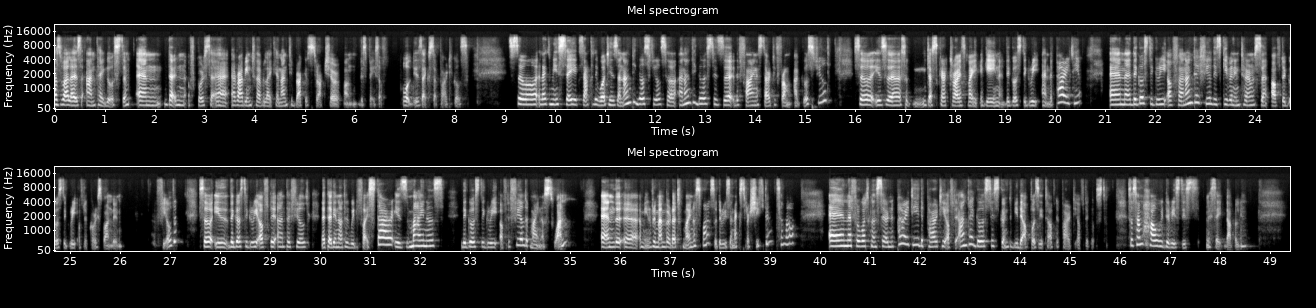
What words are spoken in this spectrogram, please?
as well as anti-ghost. And then, of course, uh, arriving to have like an anti-bracket structure on the space of all these extra particles. So let me say exactly what is an anti-ghost field. So an anti-ghost is uh, defined starting from a ghost field. So is uh, so just characterized by, again, the ghost degree and the parity. And uh, the ghost degree of an anti-field is given in terms of the ghost degree of the corresponding field. So the ghost degree of the anti-field that I denoted with phi star is minus the ghost degree of the field minus one. And uh, I mean, remember that minus one, so there is an extra shifting somehow. And for what concerns the parity, the parity of the anti-ghost is going to be the opposite of the parity of the ghost. So somehow there is this, let's say, doubling.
